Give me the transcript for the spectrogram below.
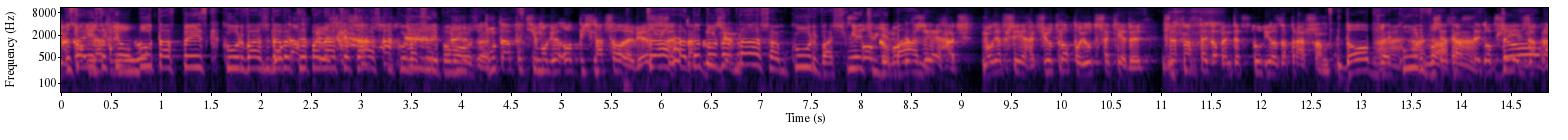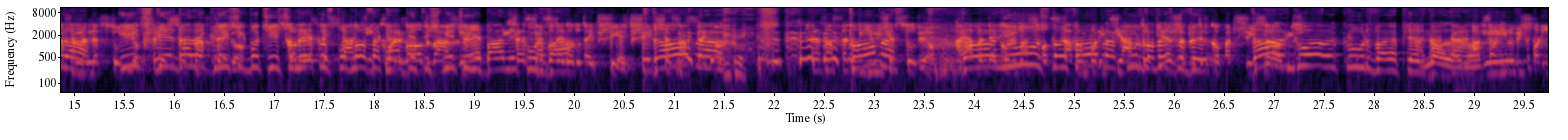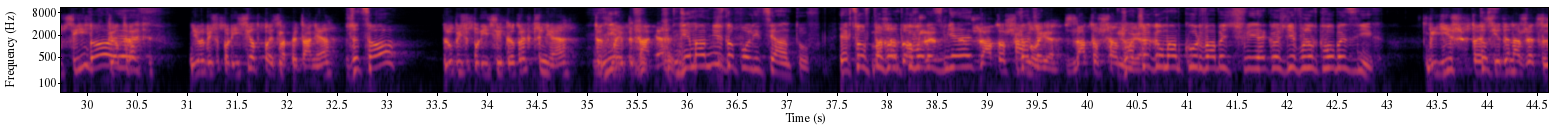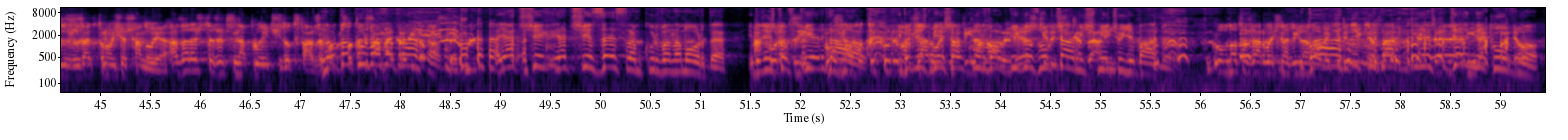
Dostaniesz takiego buta w pysk, kurwa, że Buta nawet trepanacja czaszki, kurwa, ci nie pomoże. Buta to ci mogę odbić na czole, wiesz? Tak, no to zapraszam, kurwa, śmieciu Spoko, mogę jebany. przyjechać. Mogę przyjechać. Jutro, pojutrze, kiedy? 16 będę w studio, zapraszam. Dobrze, A, a, kurwa. 16 przyjedź, zapraszam, będę w studio. idź Przyjedź spierdalaj 16. grysik, bo ci jeszcze Skoro mleko jesteś spod nosa kurwa, kapie, ty odważny, śmieciu jebany, 16 kurwa. tutaj przyjedź, przyjedź Dobra. 16. 16 widzimy się w studio. A ja no będę kurwa kurwa, wiesz, weź żeby wy- tylko patrzeć i Tak, zrobić. ku- kurwa, ja pierdolę, A no. A co, nie lubisz policji, To Piotrek? jest- Nie lubisz policji? Odpowiedz na pytanie. Że co? Lubisz policję, Piotrek, czy nie? To jest moje pytanie. nie mam nic do policjantów. Jak są w Bardzo porządku dobrze. wobec mnie, Za to szanuję, za to szanuję. dlaczego mam kurwa być jakoś nie w porządku wobec nich? Widzisz, to jest jedyna rzecz, za którą się szanuję. A za resztę rzeczy napluję ci do twarzy. No po to prostu tak kurwa samo jak robię. A ja ci, się, ja ci się zesram kurwa na mordę. I będziesz to Akurat gówno wpierdalał. to ty, kurwa, I będziesz żarłeś mieszał na kurwa Wilanowie, bigo wiesz, z kiedy ci łokciami, kazali. śmieciu jebany. Gówno to żarłeś na Wilanowie, Tak, kiedy ci kurwa, kazali. jeszcze dziennie powiedział. gówno.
